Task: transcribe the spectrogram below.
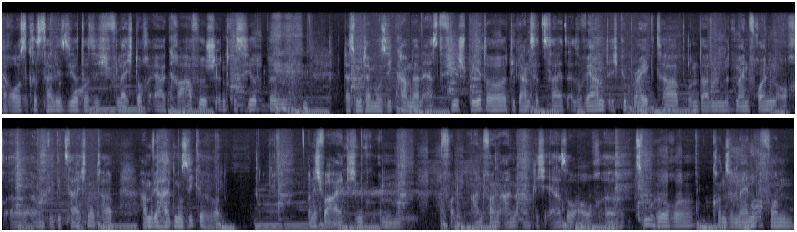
herauskristallisiert, dass ich vielleicht doch eher grafisch interessiert bin. Das mit der Musik kam dann erst viel später, die ganze Zeit, also während ich gebreakt habe und dann mit meinen Freunden auch äh, irgendwie gezeichnet habe, haben wir halt Musik gehört. Und ich war eigentlich im, im, von Anfang an eigentlich eher so auch äh, Zuhörer, Konsument von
